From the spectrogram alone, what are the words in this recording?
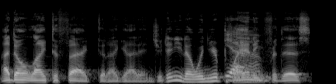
I don't like the fact that I got injured. And you know, when you're planning Yeah. for this,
